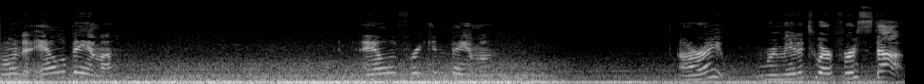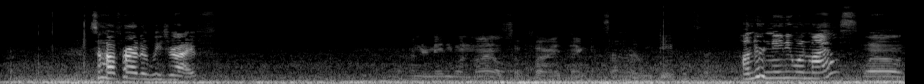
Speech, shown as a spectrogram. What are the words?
going to Alabama. Ala freaking Bama. All right, we made it to our first stop. So how far did we drive? 181 miles so far, I think. It's a Harley Davidson. 181 miles? Well,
